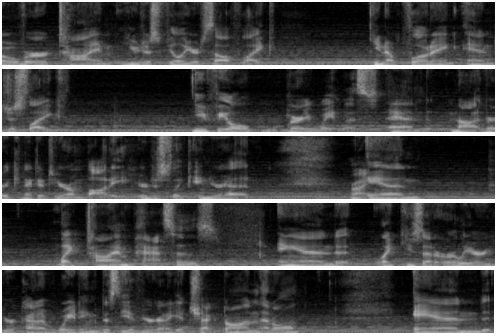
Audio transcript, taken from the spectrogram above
over time, you just feel yourself like, you know, floating and just like you feel very weightless and not very connected to your own body. You're just like in your head. right. And like time passes, and like you said earlier, you're kind of waiting to see if you're going to get checked on at all. And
